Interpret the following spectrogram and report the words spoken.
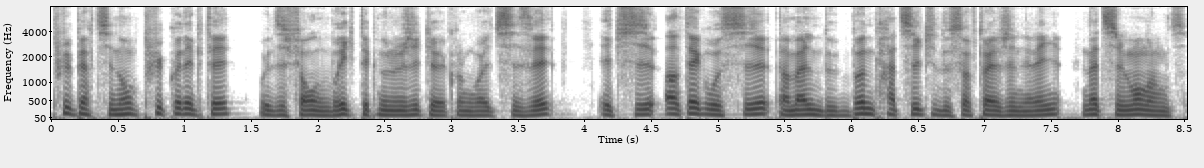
plus pertinents, plus connectés aux différentes briques technologiques que l'on va utiliser et qui intègrent aussi pas mal de bonnes pratiques de software engineering nativement dans l'outil.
